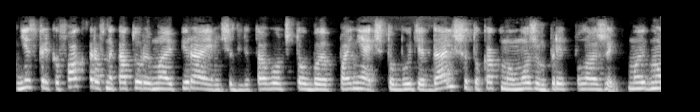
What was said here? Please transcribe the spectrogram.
несколько факторов, на которые мы опираемся для того, чтобы понять, что будет дальше, то как мы можем предположить? Мы можем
